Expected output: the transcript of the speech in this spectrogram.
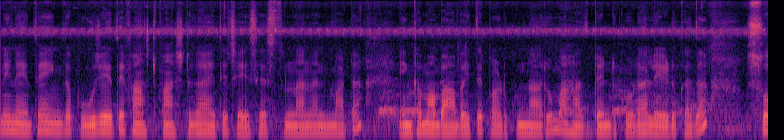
నేనైతే ఇంకా పూజ అయితే ఫాస్ట్ ఫాస్ట్గా అయితే చేసేస్తున్నాను అనమాట ఇంకా మా బాబాయ్ అయితే పడుకున్నారు మా హస్బెండ్ కూడా లేడు కదా. సో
